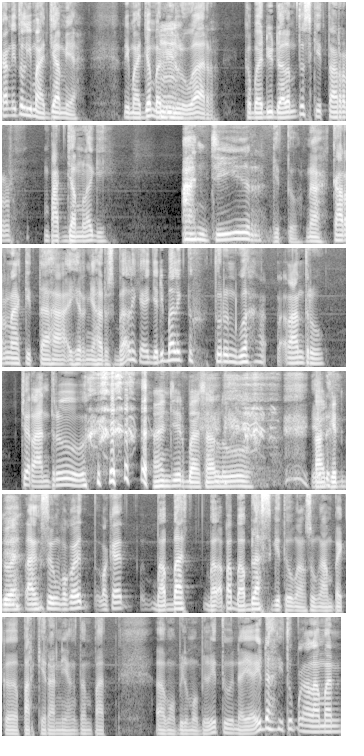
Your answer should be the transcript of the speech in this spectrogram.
kan itu lima jam ya lima jam Baduy Hmm. luar ke Baduy dalam tuh sekitar empat jam lagi Anjir. gitu nah karena kita akhirnya harus balik ya jadi balik tuh turun gua rantru Cek rantru Anjir bahasa lu. Kaget gua. langsung pokoknya pokoknya babas ba- apa bablas gitu langsung sampai ke parkiran yang tempat uh, mobil-mobil itu nah ya udah itu pengalaman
